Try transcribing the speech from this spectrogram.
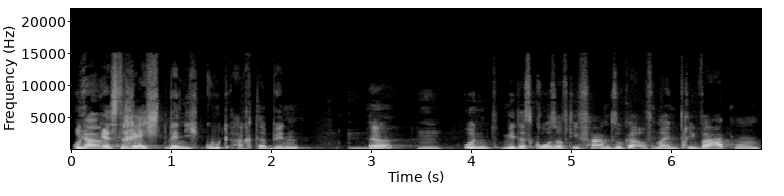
Und Ja. erst recht, wenn ich Gutachter bin, ja, und mir das groß auf die Fahnen, sogar auf meinem privaten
